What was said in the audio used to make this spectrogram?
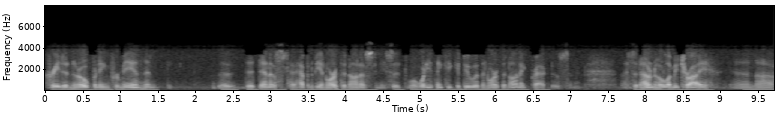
created an opening for me. And then the the dentist happened to be an orthodontist, and he said, "Well, what do you think you could do with an orthodontic practice?" And I said, "I don't know. Let me try." And uh,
